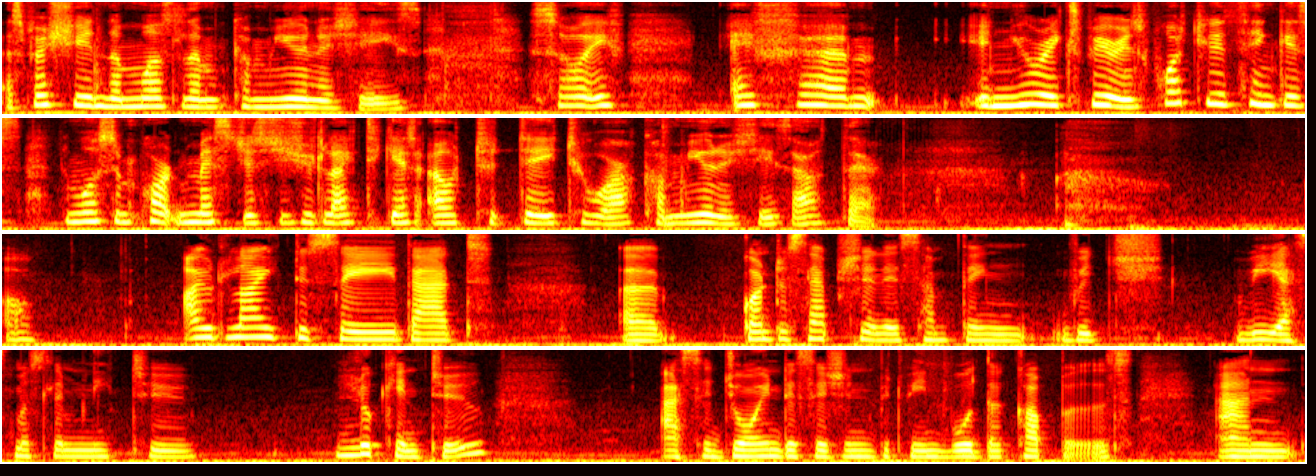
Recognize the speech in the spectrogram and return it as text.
especially in the Muslim communities. So if if um, in your experience, what do you think is the most important messages you should like to get out today to our communities out there? I would like to say that uh, contraception is something which we as Muslim need to look into as a joint decision between both the couples and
